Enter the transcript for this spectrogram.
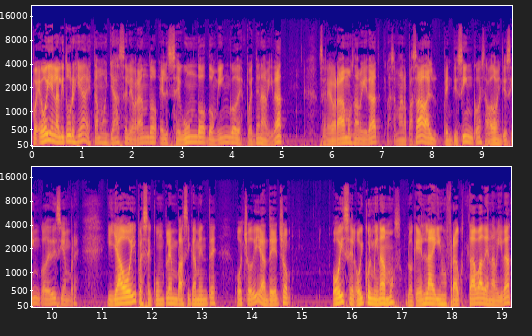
Pues hoy en la liturgia estamos ya celebrando el segundo domingo después de Navidad. Celebramos Navidad la semana pasada, el 25, el sábado 25 de diciembre, y ya hoy pues se cumplen básicamente ocho días. De hecho, hoy, se, hoy culminamos lo que es la infraoctava de Navidad,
